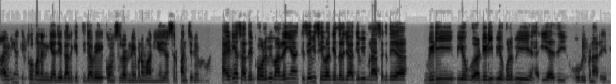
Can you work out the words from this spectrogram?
ਆਈਡੀਆਂ ਕਿੱਥੋਂ ਬਣਨਗੀਆਂ ਜੇ ਗੱਲ ਕੀਤੀ ਜਾਵੇ ਕਾਉਂਸਲਰ ਨੇ ਬਣਵਾਉਣੀ ਹੈ ਜਾਂ ਸਰਪੰਚ ਨੇ ਬਣਵਾਉਣੀ ਆਈਡੀਆਂ ਸਾਡੇ ਕੋਲ ਵੀ ਬਣ ਰਹੀਆਂ ਕਿਸੇ ਵੀ ਸੇਵਾ ਕੇਂਦਰ ਜਾ ਕੇ ਵੀ ਬਣਾ ਸਕਦੇ ਆ ਬੀਡੀਪੀਓ ਡੀਡੀਪੀਓ ਕੋਲ ਵੀ ਹੈਗੀ ਹੈ ਜੀ ਉਹ ਵੀ ਬਣਾ ਰਹੇ ਨੇ।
